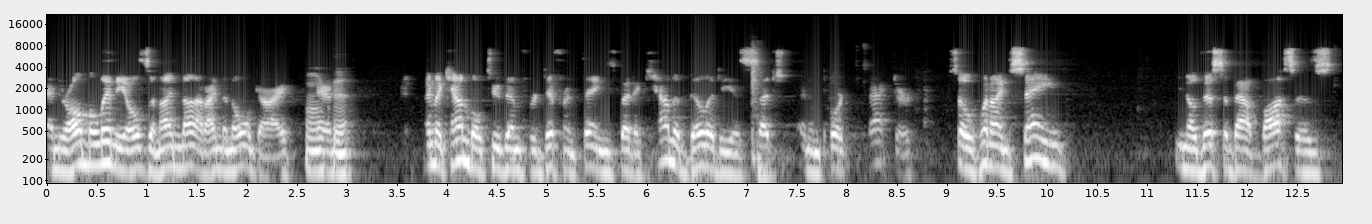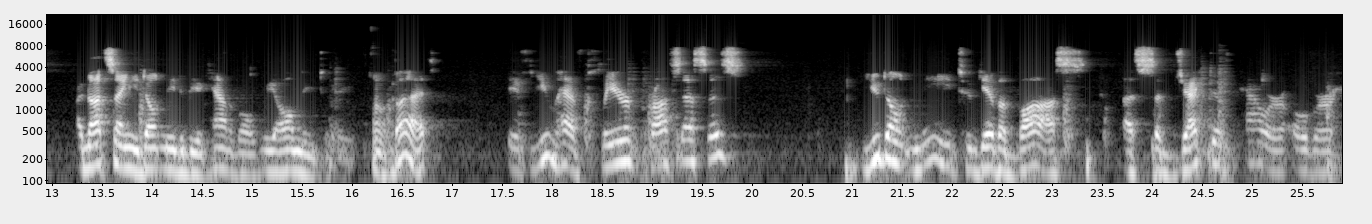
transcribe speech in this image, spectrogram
and they're all millennials, and I'm not. I'm an old guy, Okay. and I'm accountable to them for different things. But accountability is such an important factor. So when I'm saying, you know, this about bosses, I'm not saying you don't need to be accountable. We all need to be. Okay. But if you have clear processes, you don't need to give a boss a subjective power over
